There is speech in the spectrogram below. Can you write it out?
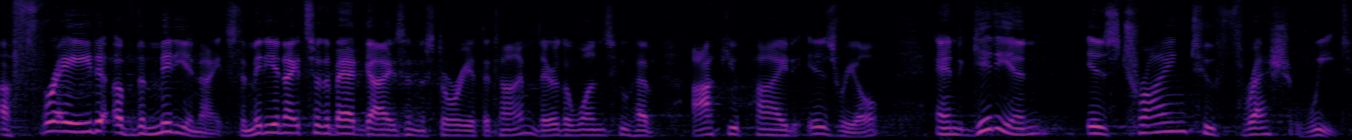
afraid of the Midianites. The Midianites are the bad guys in the story at the time. They're the ones who have occupied Israel. And Gideon is trying to thresh wheat.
